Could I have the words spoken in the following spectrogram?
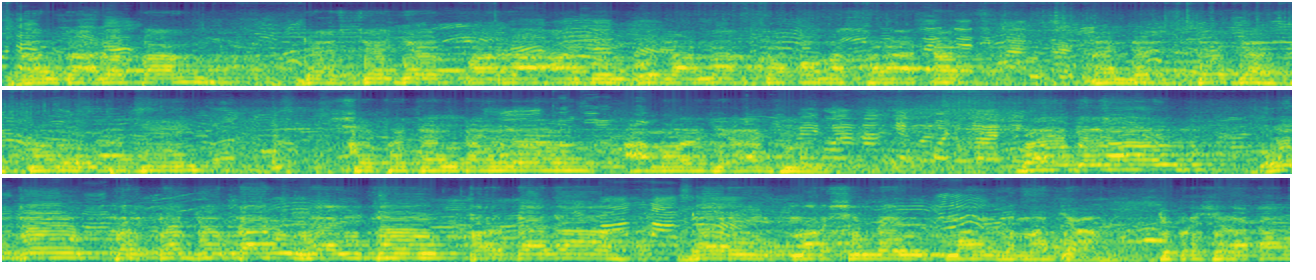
dan tak lupa dek para alim ulama tokoh masyarakat dan dek guru ngaji Sepetan Taula Amal Agung Baiklah untuk pertunjukan yaitu perdana dari Marsimen Maung Remaja. Dipersilakan.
